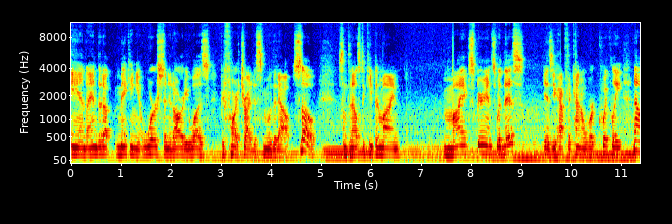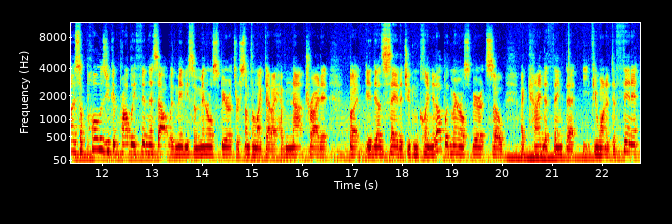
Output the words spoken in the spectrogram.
and I ended up making it worse than it already was before I tried to smooth it out. So, something else to keep in mind, my experience with this is you have to kind of work quickly. Now I suppose you could probably thin this out with maybe some mineral spirits or something like that. I have not tried it, but it does say that you can clean it up with mineral spirits, so I kind of think that if you wanted to thin it,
